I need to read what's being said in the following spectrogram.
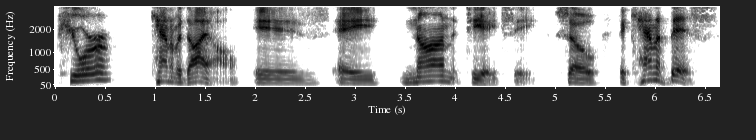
pure cannabidiol is a non THC. So the cannabis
